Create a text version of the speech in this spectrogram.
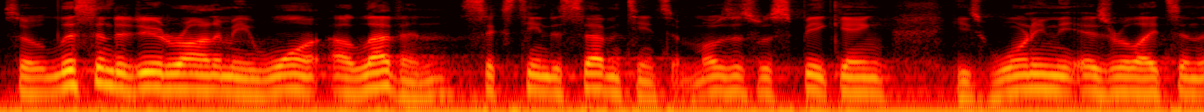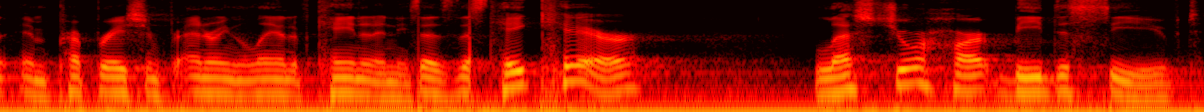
So listen to Deuteronomy 1, 11, 16 to 17. So Moses was speaking. He's warning the Israelites in, in preparation for entering the land of Canaan. And he says this Take care lest your heart be deceived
